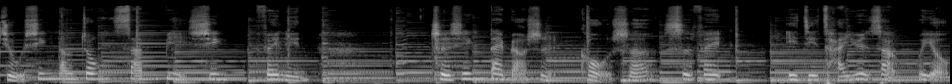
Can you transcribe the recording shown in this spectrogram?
九星当中，三碧星飞临，此星代表是口舌是非，以及财运上会有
